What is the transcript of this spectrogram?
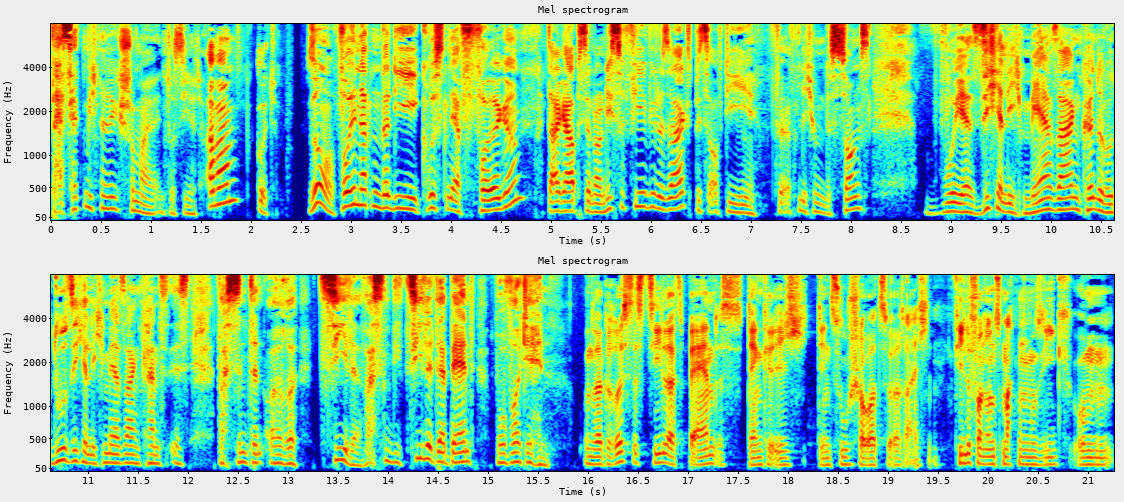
Das hätte mich natürlich schon mal interessiert. Aber gut, so, vorhin hatten wir die größten Erfolge. Da gab es ja noch nicht so viel, wie du sagst, bis auf die Veröffentlichung des Songs. Wo ihr sicherlich mehr sagen könnt, oder wo du sicherlich mehr sagen kannst, ist, was sind denn eure Ziele? Was sind die Ziele der Band? Wo wollt ihr hin? Unser größtes Ziel als Band ist, denke ich, den Zuschauer zu erreichen. Viele von uns machen Musik, um,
